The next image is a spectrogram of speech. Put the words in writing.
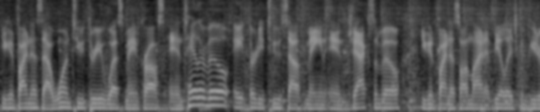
You can find us at 123 West Main Cross in Taylorville, 832 South Main in Jacksonville. You can find us online at BLH Computer.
